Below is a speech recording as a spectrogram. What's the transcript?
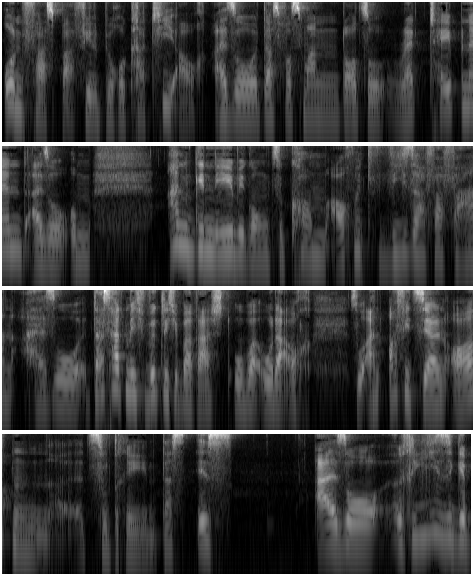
unfassbar viel Bürokratie auch. Also das, was man dort so Red Tape nennt, also um an Genehmigungen zu kommen, auch mit Visa-Verfahren. Also das hat mich wirklich überrascht oder, oder auch so an offiziellen Orten äh, zu drehen. Das ist also riesige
